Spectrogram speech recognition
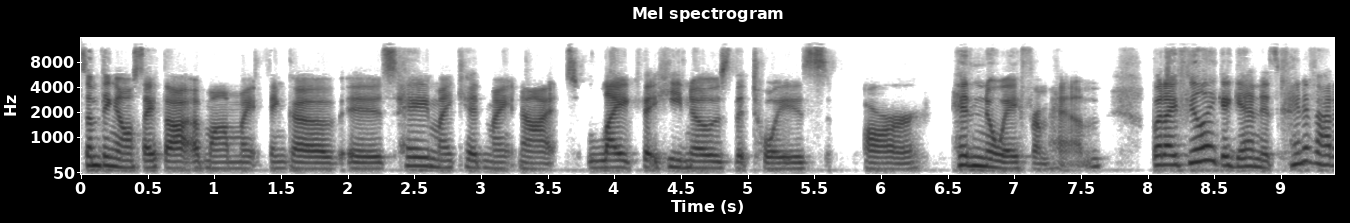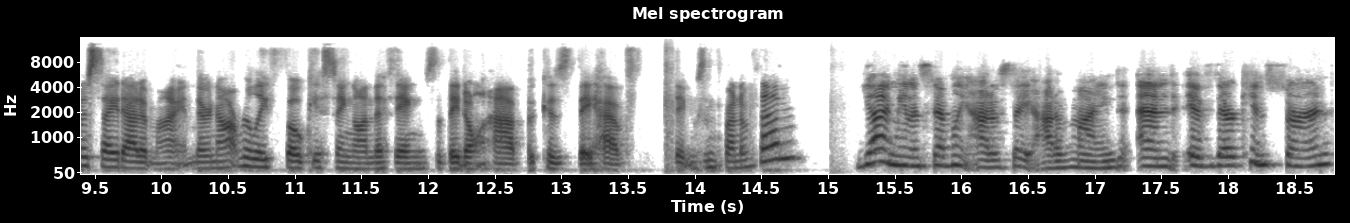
Something else I thought a mom might think of is hey, my kid might not like that he knows that toys are hidden away from him. But I feel like, again, it's kind of out of sight, out of mind. They're not really focusing on the things that they don't have because they have things in front of them. yeah, I mean, it's definitely out of sight, out of mind. And if they're concerned,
